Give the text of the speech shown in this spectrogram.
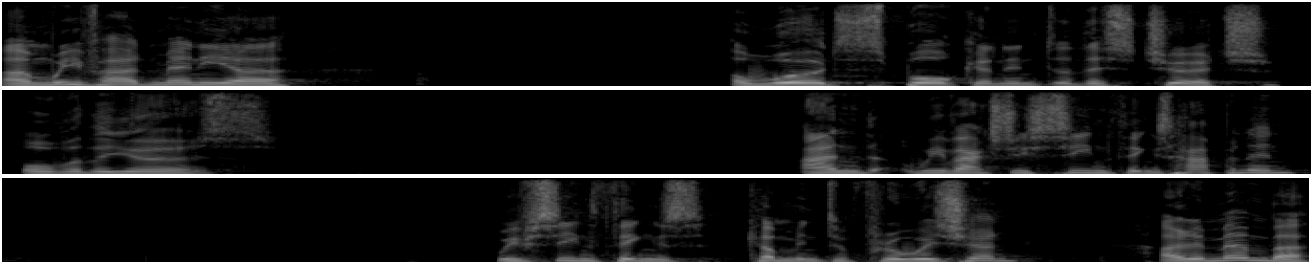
And we've had many a, a word spoken into this church over the years. And we've actually seen things happening. We've seen things come into fruition. I remember,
